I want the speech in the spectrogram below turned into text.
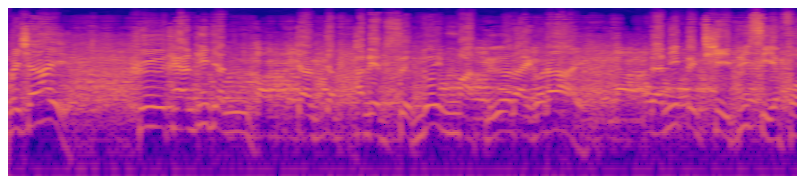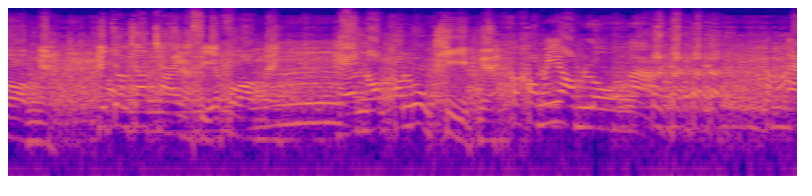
ไม่ใช่ คือแทนที่จะจะจะเผด็จศึกด้วยหมัดหรืออะไรก็ได้ แต่นี่ไปถีบให้เสียฟอร์มไงให้เจ้าชาติชายกับเสียฟอร์มไงแทนน็อกเขาลูกถีบไงก็เขาไม่ยอมลงอะทำไง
